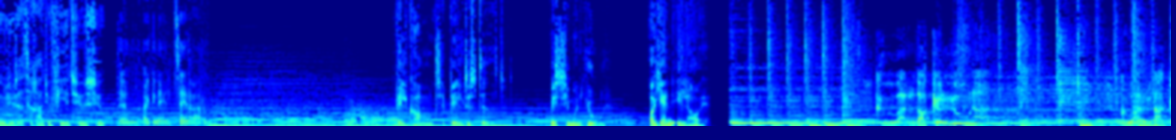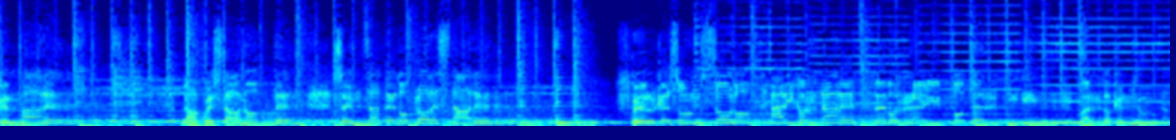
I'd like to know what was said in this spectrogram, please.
Du lytter til Radio 24-7. Den originale taleradio. Velkommen til Bæltestedet med Simon Jul og Jan Elhøj. Guarda che luna, guarda che mare, da questa notte senza te dovrò restare, perché son solo a ricordare e vorrei poterti dire, guarda che luna,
